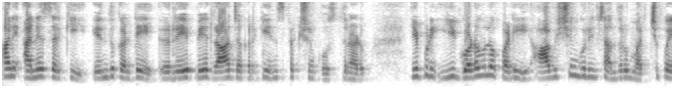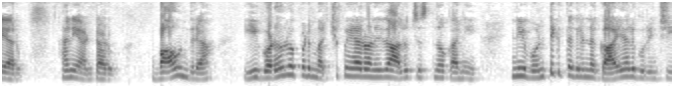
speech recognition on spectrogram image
అని అనేసరికి ఎందుకంటే రేపే రాజ్ అక్కడికి ఇన్స్పెక్షన్కి వస్తున్నాడు ఇప్పుడు ఈ గొడవలో పడి ఆ విషయం గురించి అందరూ మర్చిపోయారు అని అంటాడు. బావుందిరా ఈ గొడవలో పడి మర్చిపోయారు అనేది ఆలోచిస్తున్నావు కానీ నీ ఒంటికి తగిలిన గాయాల గురించి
